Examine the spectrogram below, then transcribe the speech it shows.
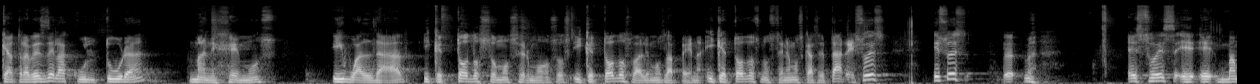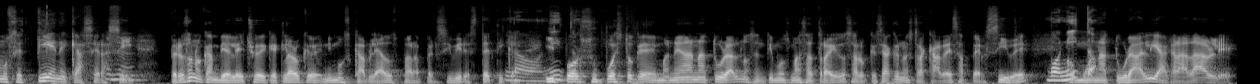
que a través de la cultura manejemos igualdad y que todos somos hermosos y que todos valemos la pena y que todos nos tenemos que aceptar. Eso es, eso es, eh, eso es, eh, eh, vamos, se tiene que hacer así. Pero eso no cambia el hecho de que claro que venimos cableados para percibir estética. Y por supuesto que de manera natural nos sentimos más atraídos a lo que sea que nuestra cabeza percibe Bonito. como natural y agradable.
